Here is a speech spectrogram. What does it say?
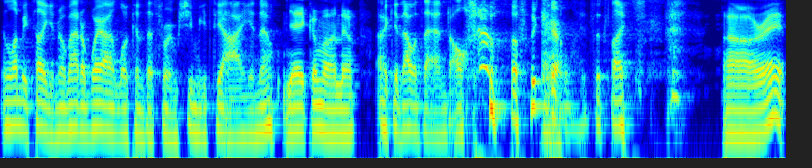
And let me tell you, no matter where I look in this room, she meets the eye, you know? Yeah, come on now. Okay, that was the end also of Caroline's advice. All right.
